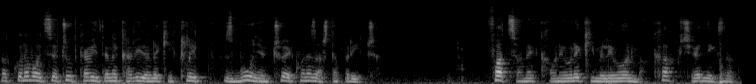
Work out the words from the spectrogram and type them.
Tako nemojte se čuti kad vidite neka video, neki klip, zbunjen čovjek, on ne zna šta priča. Faca neka, on je u nekim milionima. Kako će jednik znati?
